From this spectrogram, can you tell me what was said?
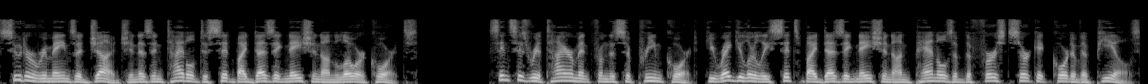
Souter remains a judge and is entitled to sit by designation on lower courts. Since his retirement from the Supreme Court, he regularly sits by designation on panels of the First Circuit Court of Appeals,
